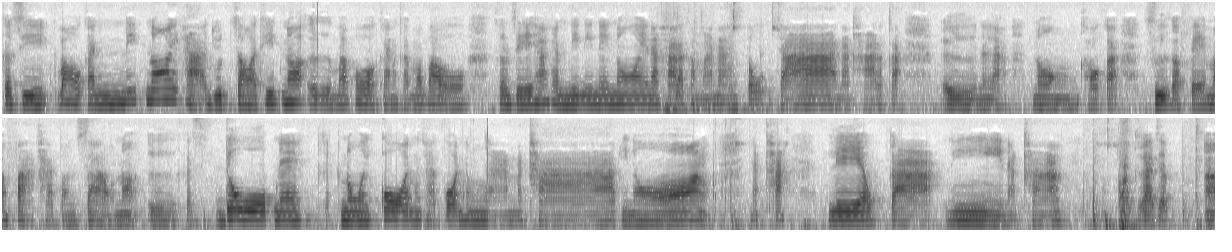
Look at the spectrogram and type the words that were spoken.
กะสิเว้ากันนิดน้อยค่ะหยุดเสาร์อาทิตย์เนาะเออมาพอกันกับมาเว้าส่วนเสียกันนิดนิดๆน้อยๆนะคะ แล้วก็มานางโต๊ะจ้านะคะ แล้วก็เออนั่นแหละน้องเขาก็ซื้อกาแฟมาฝากค่ะตอนเช้าเนาะเออกะสิโดบแน่จากน้อยก้อนค่ะก้อนทำงานนะคะ พี่น้องนะคะเลวกะนี่นะคะก็จะอ่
